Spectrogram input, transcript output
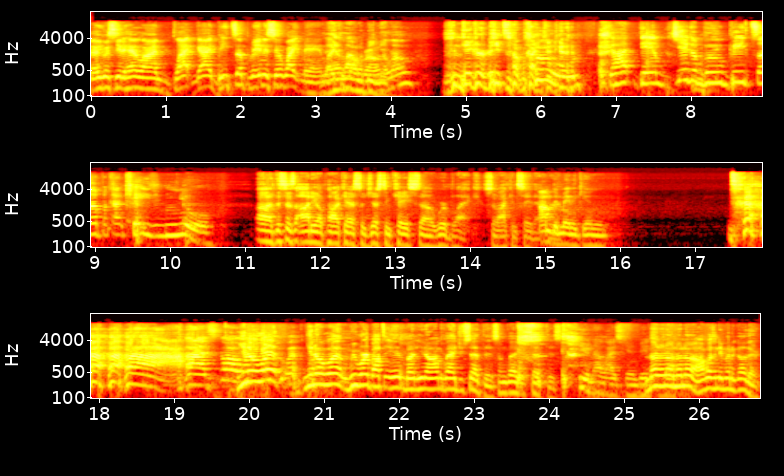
you gonna see the headline: Black guy beats up an innocent white man. The like, come on, be bro. nigga. Hello. Nigger beats up white Boom. Goddamn jigaboo beats up a Caucasian mule. Uh, this is audio podcast, so just in case uh, we're black, so I can say that. I'm word. Dominican. You know what? You know what? We were about to end, but you know, I'm glad you said this. I'm glad you said this. You're not light skinned, bitch. No, no, no, no, no. I wasn't even gonna go there.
